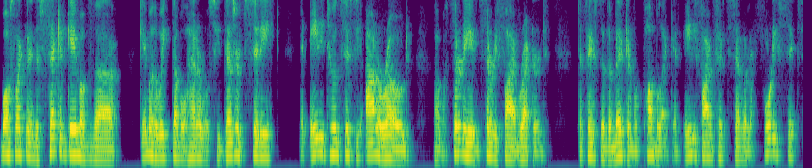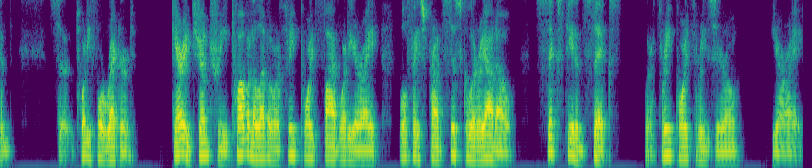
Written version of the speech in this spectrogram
Most likely, the second game of the game of the week doubleheader, we'll see Desert City at 82 and 60 on the road of a 38 and 35 record to face the Dominican Republic at 85 and 57, a 46 and 24 record. Gary Gentry, 12 and 11 with a 3.51 ERA, will face Francisco Liriano, 16 and 6 with a 3.30 ERA.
